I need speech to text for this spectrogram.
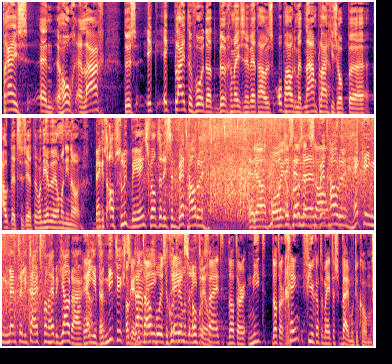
Prijs en hoog en laag. Dus ik, ik pleit ervoor dat burgemeesters en wethouders ophouden... met naamplaatjes op eh, outlets te zetten. Want die hebben we helemaal niet nodig. Ben ik het absoluut mee eens, want dat is een wethouder. Eh, Ja, mooi. Dat is een de eh, zaal. wethouder hacking mentaliteit van heb ik jou daar. Ja. En je vernietigt Oké, de daarmee tafel is de het eens goedwillende over het feit dat er, niet, dat er geen vierkante meters bij moeten komen.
